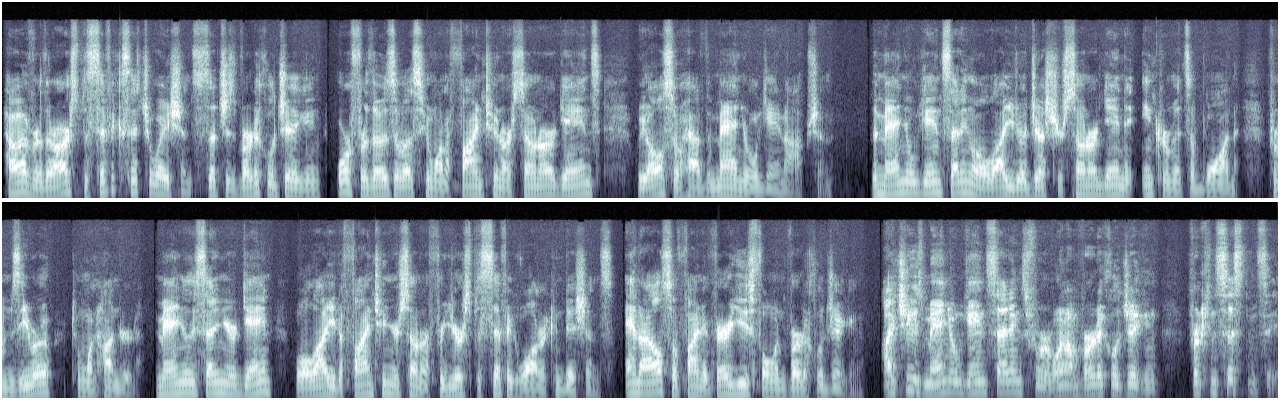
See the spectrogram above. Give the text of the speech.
However, there are specific situations, such as vertical jigging, or for those of us who want to fine tune our sonar gains, we also have the manual gain option. The manual gain setting will allow you to adjust your sonar gain in increments of 1, from 0 to 100. Manually setting your gain will allow you to fine tune your sonar for your specific water conditions. And I also find it very useful when vertical jigging. I choose manual gain settings for when I'm vertical jigging for consistency.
